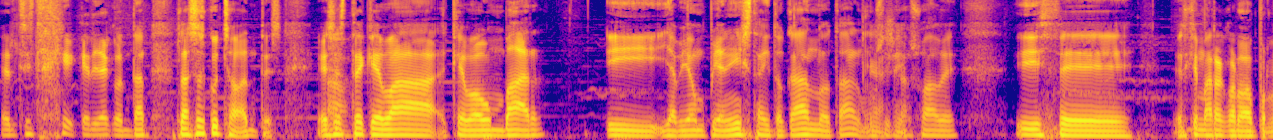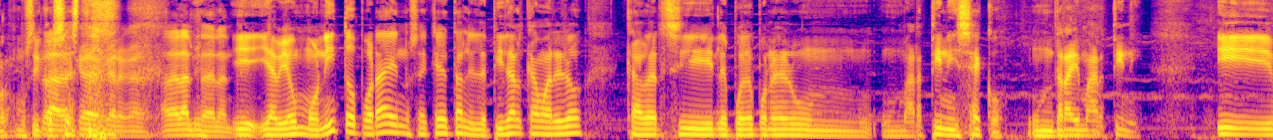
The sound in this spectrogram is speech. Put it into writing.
El chiste que quería contar, lo has escuchado antes. Es Ah. este que va, que va a un bar y, y había un pianista ahí tocando, tal, Ah, música sí. suave. Y dice. Es que me ha recordado por los músicos Claro, estos. claro. Adelante, adelante. Y, y había un monito por ahí, no sé qué tal, y le pide al camarero que a ver si le puede poner un, un martini seco, un dry martini. Y,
